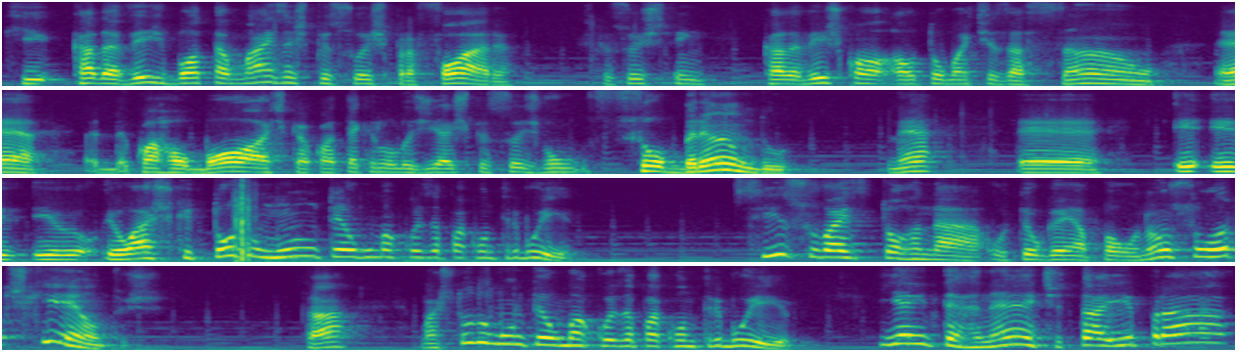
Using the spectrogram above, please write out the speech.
que cada vez bota mais as pessoas para fora, as pessoas têm cada vez com a automatização, é, com a robótica, com a tecnologia, as pessoas vão sobrando, né? É, eu, eu acho que todo mundo tem alguma coisa para contribuir. Se isso vai se tornar o teu ganha-pão ou não, são outros 500, tá? Mas todo mundo tem alguma coisa para contribuir. E a internet está aí para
